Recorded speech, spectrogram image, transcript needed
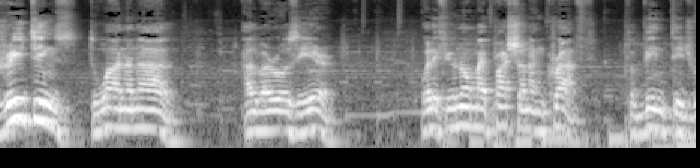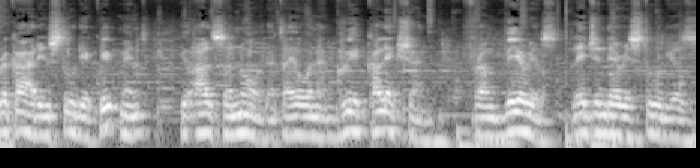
Greetings to one and all. Alborosie here. Well, if you know my passion and craft for vintage recording studio equipment, you also know that I own a great collection from various legendary studios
